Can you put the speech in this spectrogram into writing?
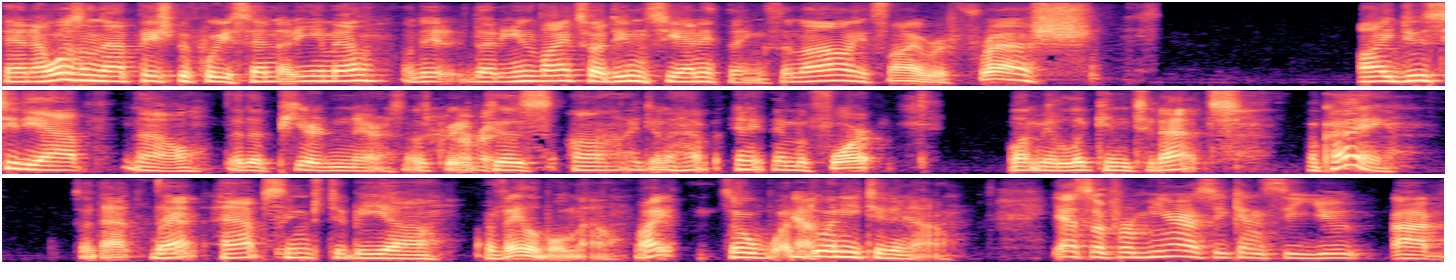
and I was on that page before you sent that email, that invite, so I didn't see anything. So now, if I refresh, I do see the app now that appeared in there. So that's great because uh, I didn't have anything before. Let me look into that. Okay, so that that app seems to be uh, available now, right? So what do I need to do now? Yeah, so from here, as you can see, you uh,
